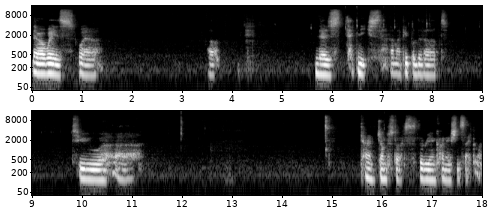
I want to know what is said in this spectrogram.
there are ways where uh, there's techniques that my people developed to uh, kind of jumpstarts the reincarnation cycle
